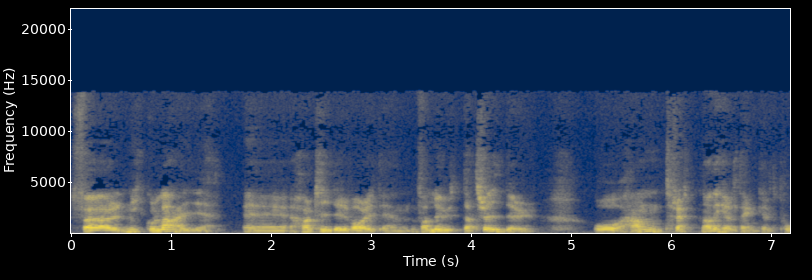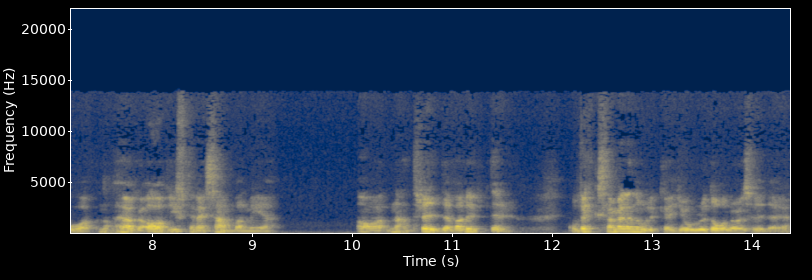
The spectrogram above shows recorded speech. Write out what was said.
För Nikolaj eh, har tidigare varit en valutatrader och han tröttnade helt enkelt på de höga avgifterna i samband med ja, när han tradar valutor och växlar mellan olika euro, dollar och så vidare.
